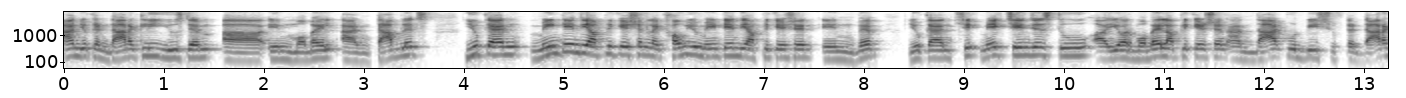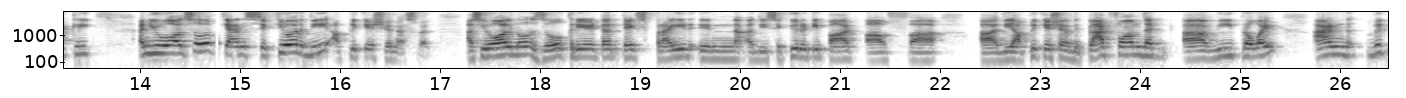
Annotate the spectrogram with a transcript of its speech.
and you can directly use them uh, in mobile and tablets. You can maintain the application like how you maintain the application in web you can ch- make changes to uh, your mobile application and that would be shifted directly. And you also can secure the application as well. As you all know zoho creator takes pride in uh, the security part of uh, uh, the application the platform that uh, we provide. And with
